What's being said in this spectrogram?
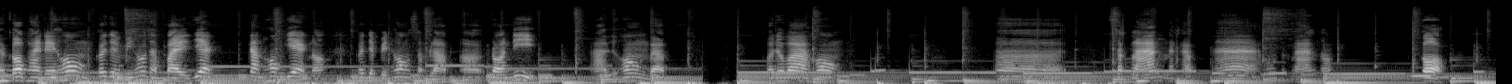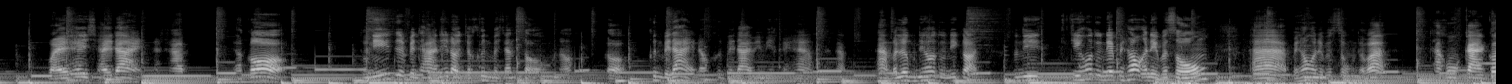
แล้วก็ภายในห้องก็จะมีห้องถัดไปแยกกั้นห้องแยกเนาะก็จะเป็นห้องสำหรับรอนดี้หรือห้องแบบเขาเรียกว่าห้องซักล้างนะครับอ่าห้องซักล้างเนาะก็ไว้ให้ใช้ได้นะครับ แล้วก็ตัวนี้จะเป็นทางที่เราจะขึ้นไปชั้น2เนาะก็ขึ้นไปได้เนาะขึ้นไปได้ไม่มีใครห้ามนะครับอ่ามาเริ่มที่ห้องตรงนี้ก่อน ตัวนี้จริงห้องตรงนี้เป็นห้องอเนกประสงค์อ่าเป็นห้องอเนกประสงค์แต่ว่า ทางโครงการก็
